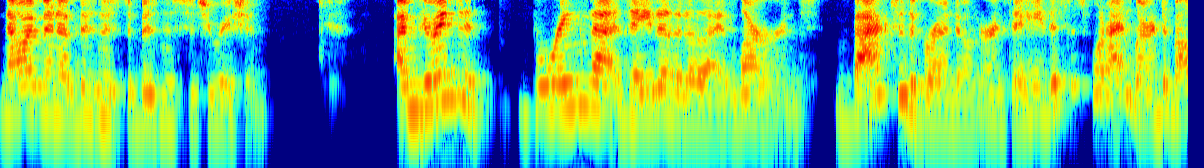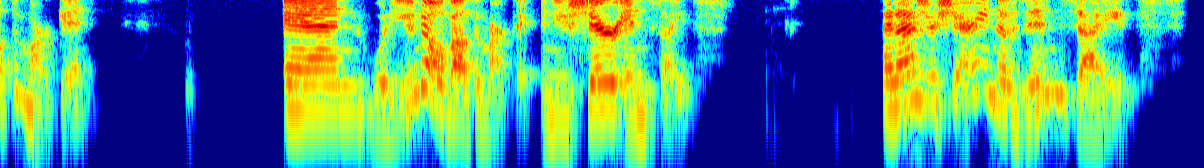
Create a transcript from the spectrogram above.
now I'm in a business to business situation. I'm going to bring that data that I learned back to the brand owner and say, hey, this is what I learned about the market. And what do you know about the market? And you share insights. And as you're sharing those insights,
